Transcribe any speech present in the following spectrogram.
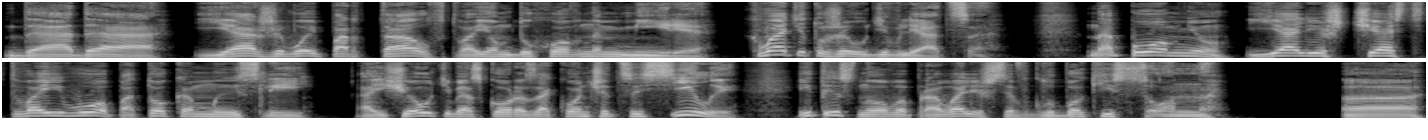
«Да-да, я живой портал в твоем духовном мире. Хватит уже удивляться. Напомню, я лишь часть твоего потока мыслей. А еще у тебя скоро закончатся силы, и ты снова провалишься в глубокий сон. А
